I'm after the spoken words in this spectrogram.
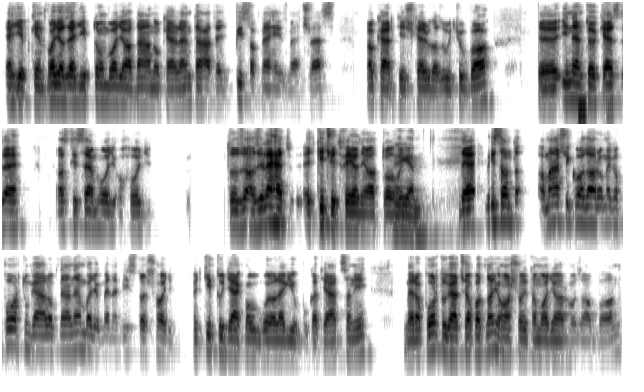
egyébként vagy az Egyiptom, vagy a Dánok ellen, tehát egy piszak nehéz meccs lesz, akárki is kerül az útjukba. Innentől kezdve azt hiszem, hogy, hogy azért lehet egy kicsit félni attól, Igen. hogy de viszont a másik oldalról, meg a portugáloknál nem vagyok benne biztos, hogy, hogy ki tudják magukból a legjobbukat játszani, mert a portugál csapat nagyon hasonlít a magyarhoz abban,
